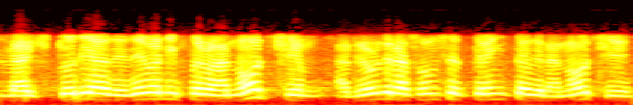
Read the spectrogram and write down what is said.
la historia de Devani, pero anoche, alrededor de las 11.30 de la noche,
